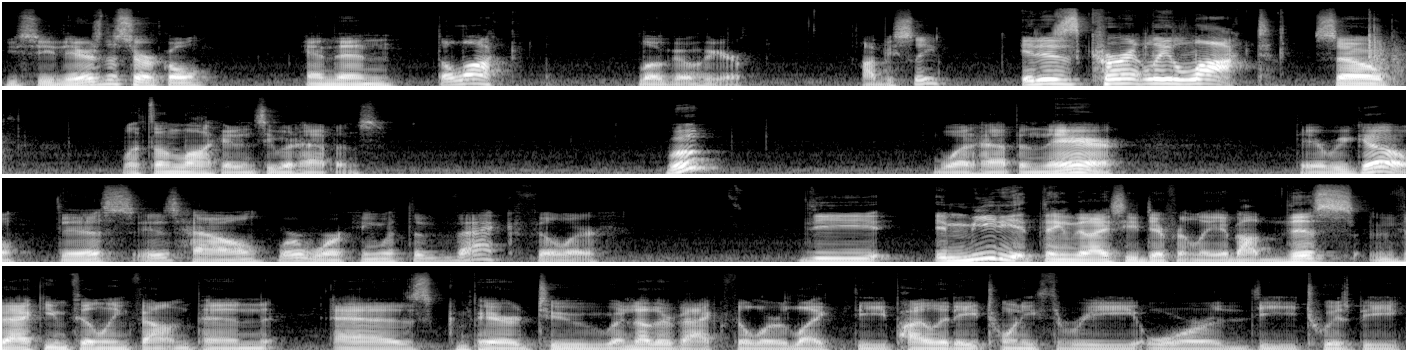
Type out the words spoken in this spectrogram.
You see there's the circle and then the lock logo here. Obviously, it is currently locked. So let's unlock it and see what happens. Whoop! What happened there? There we go. This is how we're working with the vac filler. The immediate thing that I see differently about this vacuum filling fountain pen as compared to another vac filler like the Pilot 823 or the TWSBI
